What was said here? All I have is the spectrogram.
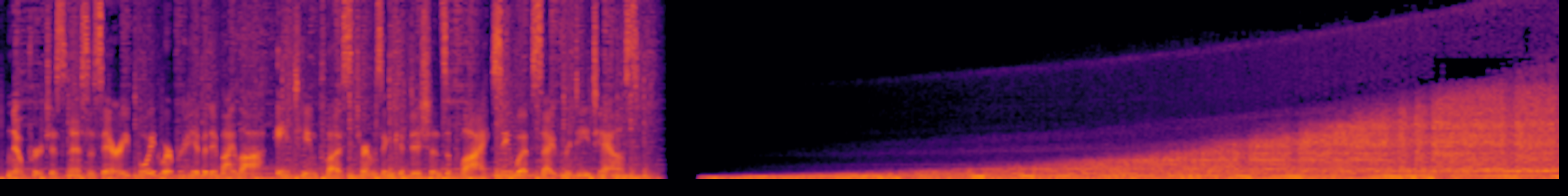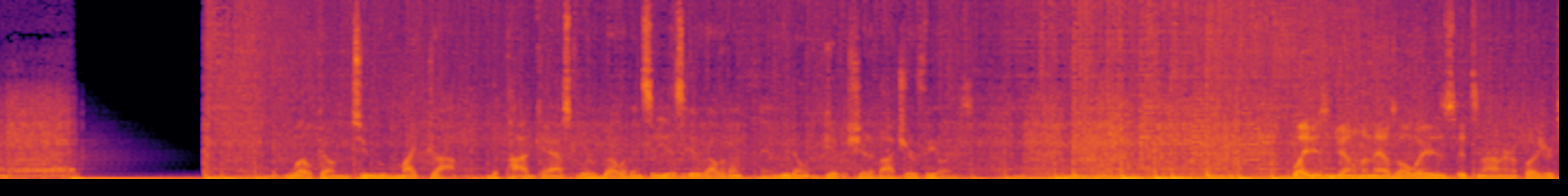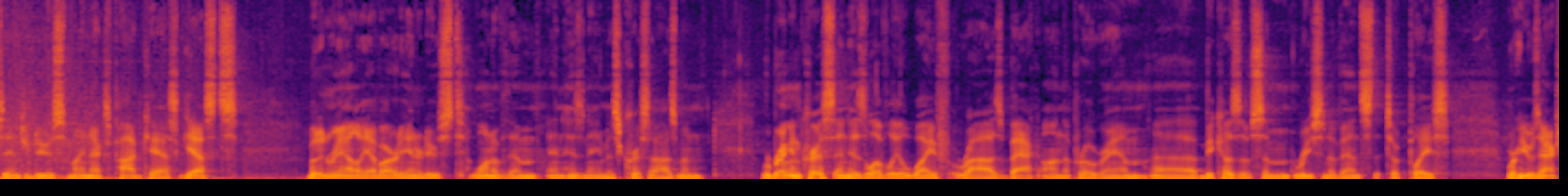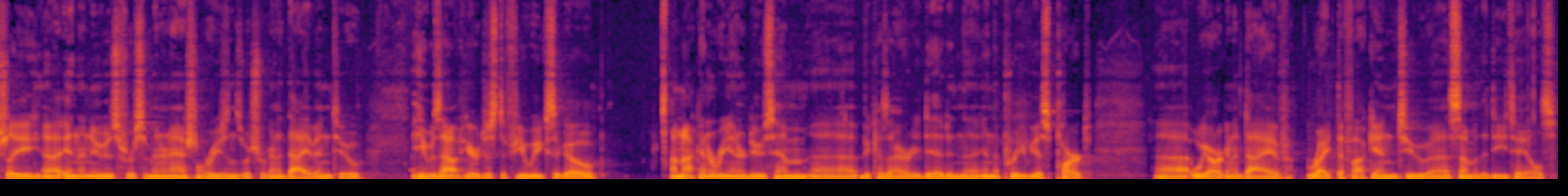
No purchase necessary. Void where prohibited by law. 18 plus terms and conditions apply. See website for details. Welcome to Mic Drop, the podcast where relevancy is irrelevant and we don't give a shit about your feelings. Ladies and gentlemen, as always, it's an honor and a pleasure to introduce my next podcast guests. But in reality, I've already introduced one of them, and his name is Chris Osman. We're bringing Chris and his lovely wife, Roz, back on the program uh, because of some recent events that took place where he was actually uh, in the news for some international reasons, which we're going to dive into. He was out here just a few weeks ago. I'm not going to reintroduce him uh, because I already did in the in the previous part. Uh, we are going to dive right the fuck into uh, some of the details.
